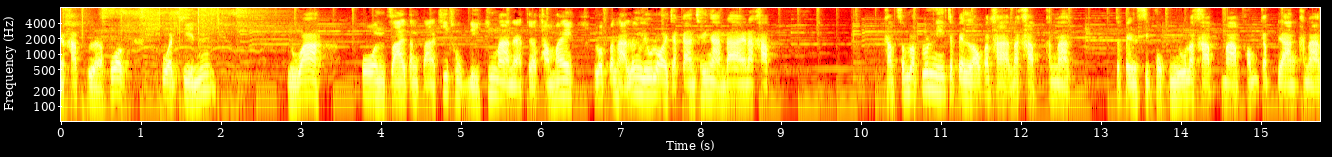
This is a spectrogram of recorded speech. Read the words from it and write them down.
นะครับเผื่อพวกกวดหิน หรือว่าโอนทรายต่างๆ ที่ถูกดีดขึ้นมาเนี่ยจะทำให้ลดปัญหาเรื่องริ้วรอยจากการใช้งานได้นะครับ ครับสำหรับรุ่นนี้จะเป็นล้อกระทะนะครับ ขนาดจะเป็น 16 นิ้วนะครับ มาพร้อมกับยางขนาด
